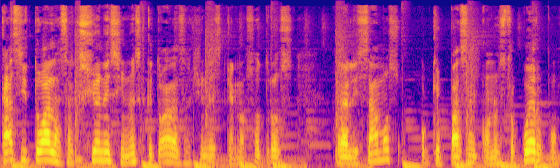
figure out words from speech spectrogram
casi todas las acciones, si no es que todas las acciones que nosotros realizamos o que pasan con nuestro cuerpo.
